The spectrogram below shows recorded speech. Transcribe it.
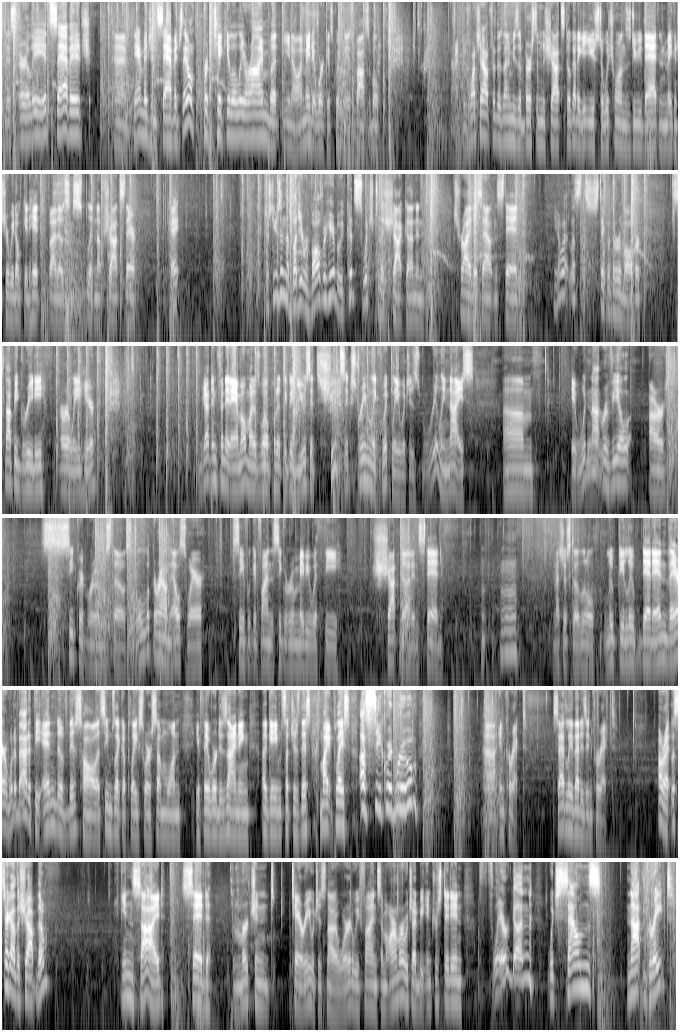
this early. It's savage. Uh, damage and savage, they don't particularly rhyme, but, you know, I made it work as quickly as possible. Watch out for those enemies that burst into shots. Still got to get used to which ones do that and making sure we don't get hit by those splitting up shots there. Okay. Just using the budget revolver here, but we could switch to the shotgun and try this out instead. You know what? Let's, let's stick with the revolver. Let's not be greedy early here. We got infinite ammo. Might as well put it to good use. It shoots extremely quickly, which is really nice. Um, it would not reveal our secret rooms, though, so we'll look around elsewhere to see if we could find the secret room maybe with the shotgun instead. Mm that's just a little loop-de-loop -loop dead end there. What about at the end of this hall? It seems like a place where someone, if they were designing a game such as this, might place a secret room! Uh, incorrect. Sadly, that is incorrect. Alright, let's check out the shop, though. Inside said merchant Terry, which is not a word, we find some armor, which I'd be interested in. A flare gun, which sounds not great,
